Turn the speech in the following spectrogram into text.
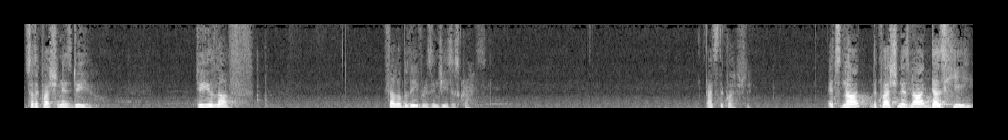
So the question is do you? Do you love fellow believers in Jesus Christ? That's the question. It's not, the question is not, does he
